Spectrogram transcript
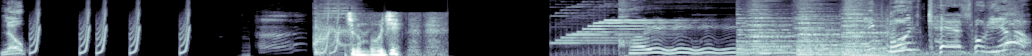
nope. 지금 뭐지? 헐. 이 뭔 개소리야?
